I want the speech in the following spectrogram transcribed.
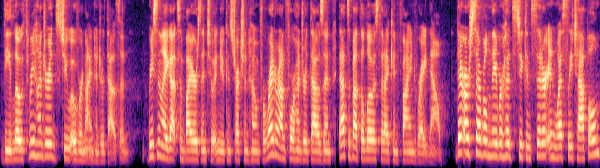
the low 300s to over 900,000. Recently, I got some buyers into a new construction home for right around 400,000. That's about the lowest that I can find right now. There are several neighborhoods to consider in Wesley Chapel.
